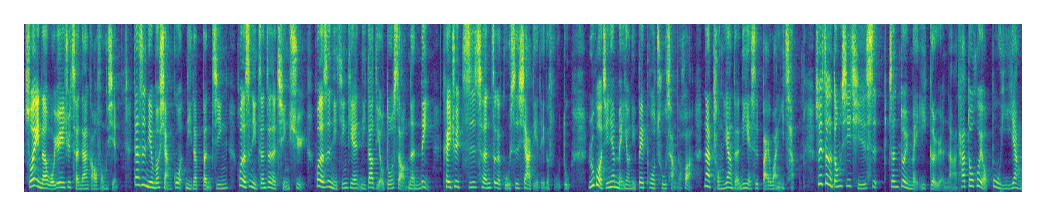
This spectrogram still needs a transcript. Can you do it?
所以呢，我愿意去承担高风险。但是你有没有想过，你的本金，或者是你真正的情绪，或者是你今天你到底有多少能力？可以去支撑这个股市下跌的一个幅度。如果今天没有你被迫出场的话，那同样的你也是白玩一场。所以这个东西其实是。针对每一个人啊，他都会有不一样。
